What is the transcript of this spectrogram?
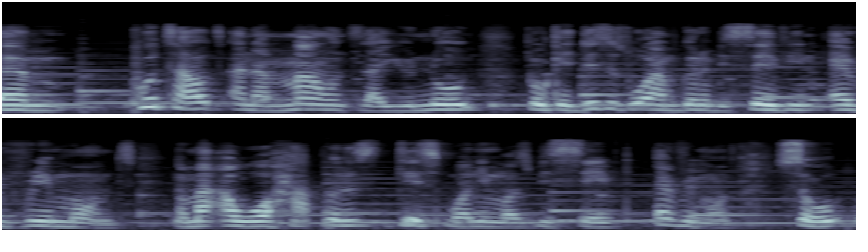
um, put out an amount that you know, okay, this is what I'm going to be saving every month. No matter what happens, this money must be saved every month. So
